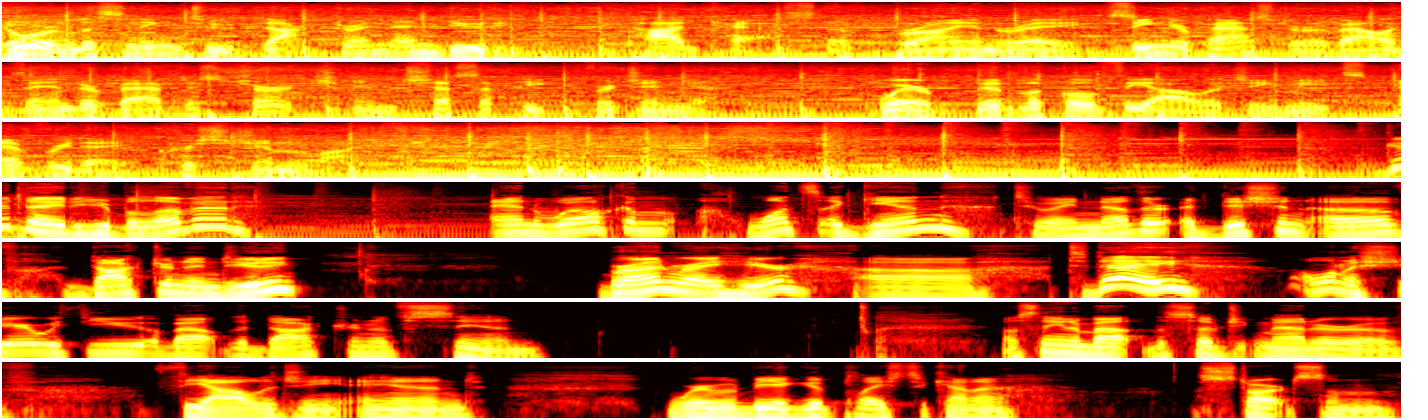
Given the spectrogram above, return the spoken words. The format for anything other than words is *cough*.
You're listening to Doctrine and Duty, podcast of Brian Ray, senior pastor of Alexander Baptist Church in Chesapeake, Virginia, where biblical theology meets everyday Christian life. Good day to you, beloved, and welcome once again to another edition of Doctrine and Duty. Brian Ray here. Uh, today, I want to share with you about the doctrine of sin. I was thinking about the subject matter of theology and where would be a good place to kind of start some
